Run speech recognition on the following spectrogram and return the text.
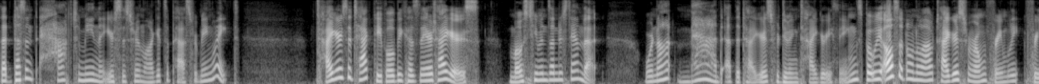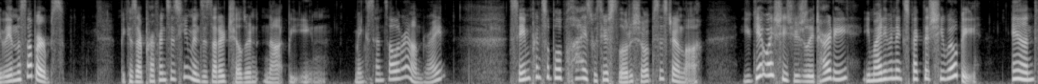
that doesn't have to mean that your sister in law gets a pass for being late. Tigers attack people because they are tigers. Most humans understand that. We're not mad at the tigers for doing tigery things, but we also don't allow tigers to roam freely, freely in the suburbs. Because our preference as humans is that our children not be eaten. Makes sense all around, right? Same principle applies with your slow to show up sister in law. You get why she's usually tardy. You might even expect that she will be. And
